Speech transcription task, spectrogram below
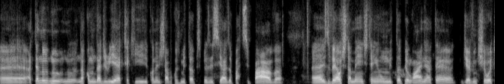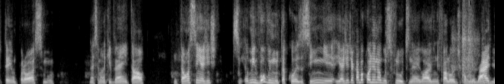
é, até no, no, na comunidade React aqui, quando a gente estava com os meetups presenciais, eu participava. É, Svelte também, a gente tem um meetup online, até dia 28 tem um próximo na semana que vem e tal. Então, assim, a gente assim, eu me envolvo em muita coisa, assim, e, e, a gente acaba colhendo alguns frutos, né? Igual a Aline falou de comunidade.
